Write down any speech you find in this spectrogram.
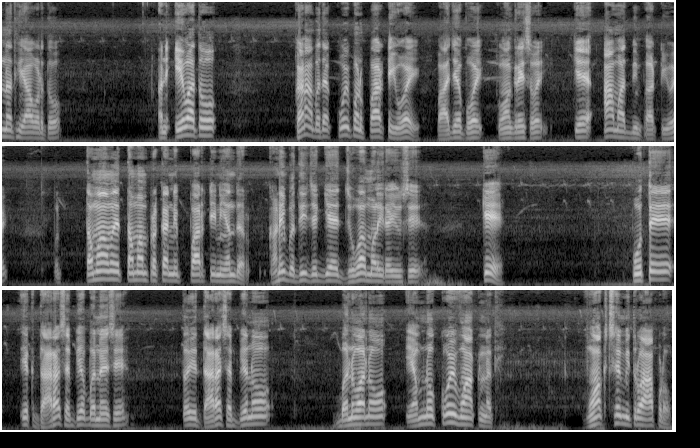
નથી આવડતો. અને એવા તો ઘણા બધા કોઈ પણ પાર્ટી હોય, ભાજપ હોય, કોંગ્રેસ હોય કે આમ આદમી પાર્ટી હોય, પણ તમામે તમામ પ્રકારની પાર્ટીની અંદર ઘણી બધી જગ્યાએ જોવા મળી રહ્યું છે કે પોતે એક ધારાસભ્ય બને છે. તો એ ધારાસભ્યનો બનવાનો એમનો કોઈ વાંક નથી. વાંક છે મિત્રો આપણો,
